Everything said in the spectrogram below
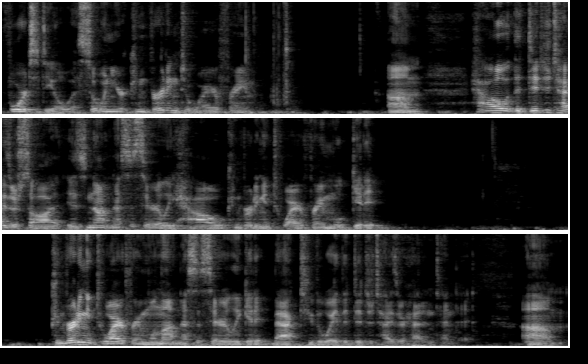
four to deal with. So when you're converting to wireframe, um, how the digitizer saw it is not necessarily how converting it to wireframe will get it converting it to wireframe will not necessarily get it back to the way the digitizer had intended. Um,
